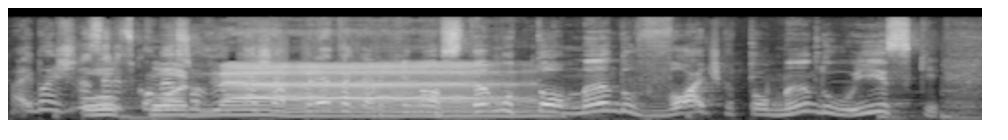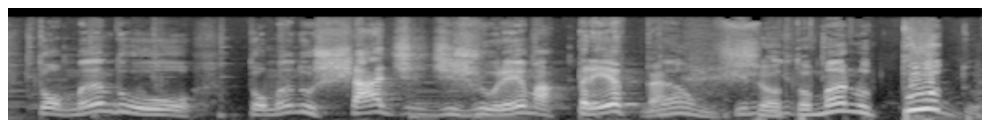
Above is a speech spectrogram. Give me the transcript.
Aí imagina se O eles começam a ouvir o Conar. Caixa Preta, cara, que nós estamos tomando vodka, tomando uísque, tomando, tomando chá de, de jurema preta. Não, E- show, tomando tudo.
